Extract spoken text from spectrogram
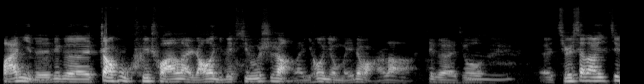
把你的这个账户亏穿了，然后你被踢出市场了，以后你就没得玩了。这个就呃，其实相当于就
